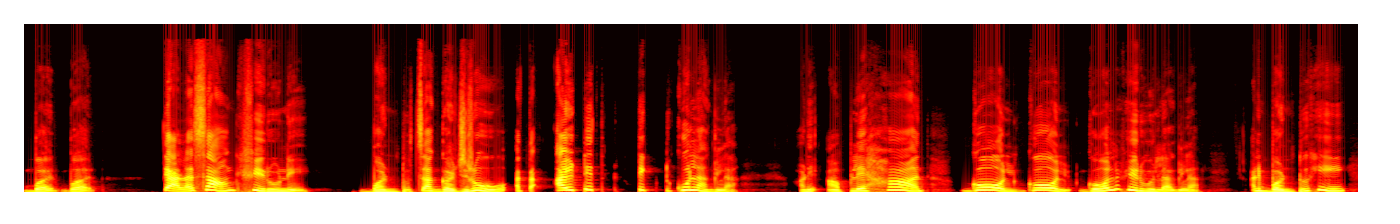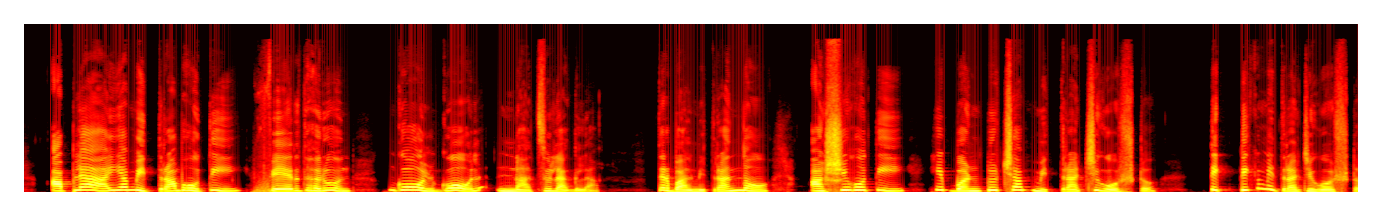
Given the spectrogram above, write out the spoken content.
बर बर त्याला सांग फिरू नये बंटूचा गजरू आता आयटीत टिकटकू लागला आणि आपले हात गोल गोल गोल फिरवू लागला आणि बंटूही आपल्या या मित्राभोवती फेर धरून गोल गोल नाचू लागला. तर बालमित्रांनो अशी होती ही बंटूच्या मित्राची गोष्ट टिकटिक मित्राची गोष्ट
